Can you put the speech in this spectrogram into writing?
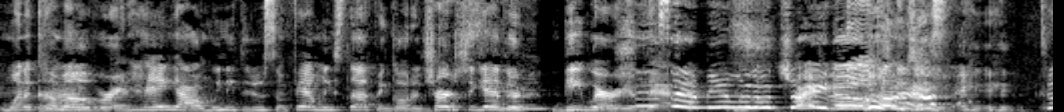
want to come Right. over and hang out, we need to do some family stuff and go to church together. Be wary of that. Send me a little I'm just saying. Go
